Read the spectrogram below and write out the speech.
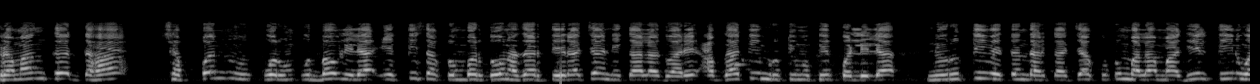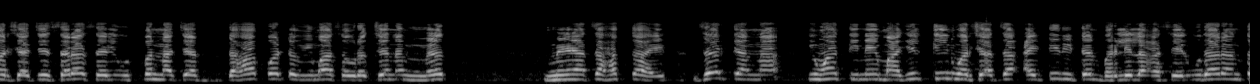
क्रमांक दहा छप्पन वरून उद्भवलेल्या एकतीस ऑक्टोबर दोन हजार तेराच्या निकालाद्वारे अपघाती मृत्युमुखी पडलेल्या निवृत्ती वेतनधारकाच्या कुटुंबाला मागील तीन वर्षाचे सरासरी उत्पन्नाच्या दहा पट विमा संरक्षण मिळत मिळण्याचा हक्क आहे. जर त्यांना किंवा तिने मागील तीन वर्षाचा आय टी रिटर्न भरलेला असेल उदाहरणार्थ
